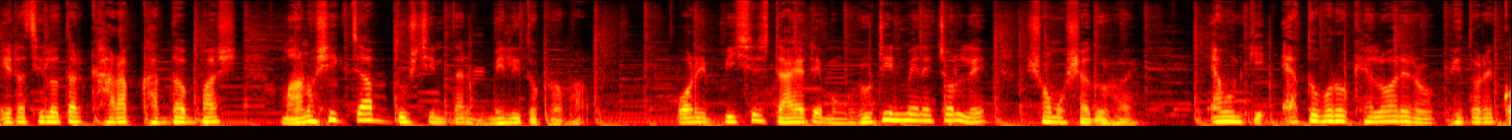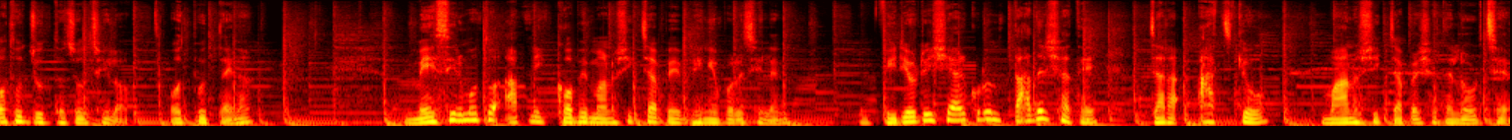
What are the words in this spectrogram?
এটা ছিল তার খারাপ খাদ্যাভ্যাস, মানসিক চাপ, দুশ্চিন্তার মিলিত প্রভাব। পরে বিশেষ ডায়েট এবং রুটিন মেনে চললে সমস্যা দূর হয়। এমনকি এত বড় খেলোয়াড়েরও ভেতরে কত যুদ্ধ চলছিল। অদ্ভুত, তাই না? মেসির মতো আপনি কবে মানসিক চাপে ভেঙে পড়েছিলেন? ভিডিওটি শেয়ার করুন তাদের সাথে যারা আজকেও মানসিক চাপের সাথে লড়ছে।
